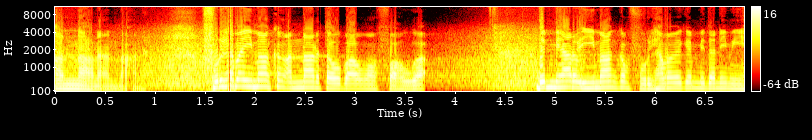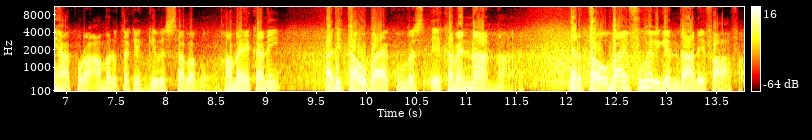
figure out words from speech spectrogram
අන්නාන අන්නාන ෆුරිහම ඊමාංකන් අන්නාන තවබාවම ෆහුගා. දැන් මෙහාර ඊමාංකම් ෆුරිහම වෙකෙන් මිදනි මීහා කුරා අමරුතකෙක් ගෙවස් සබබු හම එකනි අදි තවබායකුම් වස් ඒකමෙන් නාන්නාන nar tawbain fuhevigen daan efafa.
